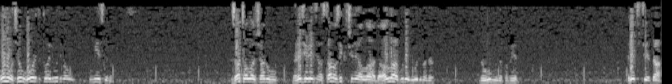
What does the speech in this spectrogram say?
Ono o čemu govorite, to je ljudima u, u mislima. Zato Allah šanuhu naređuje vjeriti na stano zikr čine Allah, da Allah bude ljudima na, na umu i na pametu. Reći će da.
